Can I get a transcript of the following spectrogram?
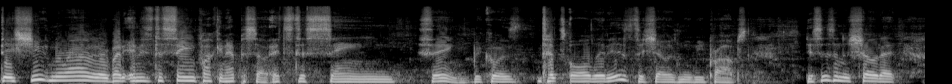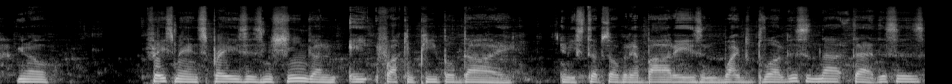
they're shooting around everybody, and it's the same fucking episode. It's the same thing because that's all it is. The show is movie props. This isn't a show that, you know, Face Man sprays his machine gun and eight fucking people die, and he steps over their bodies and wipes blood. This is not that. This is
